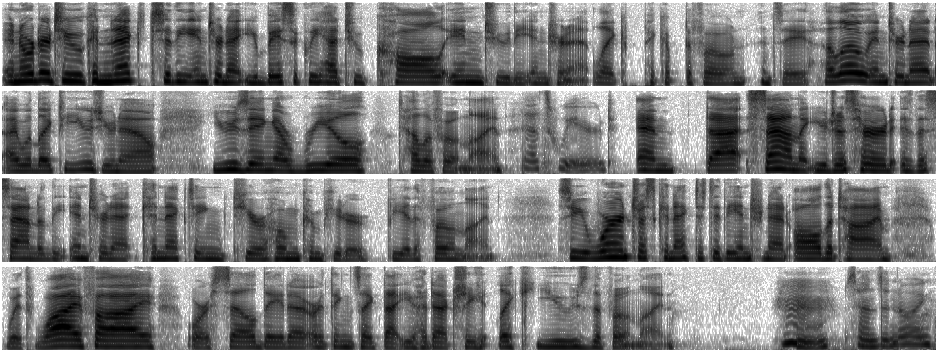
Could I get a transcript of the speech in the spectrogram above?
In order to connect to the internet, you basically had to call into the internet, like pick up the phone and say, Hello, internet, I would like to use you now, using a real telephone line. That's weird. And that sound that you just heard is the sound of the internet connecting to your home computer via the phone line. So you weren't just connected to the internet all the time with Wi-Fi or cell data or things like that. You had to actually like use the phone line. Hmm, sounds annoying.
